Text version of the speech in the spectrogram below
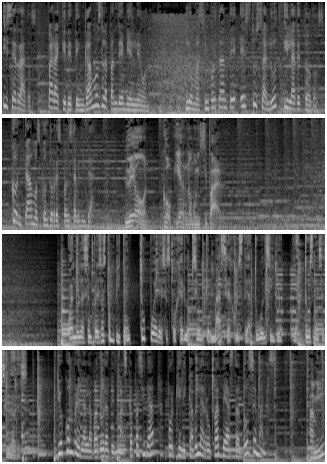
y cerrados para que detengamos la pandemia en León. Lo más importante es tu salud y la de todos. Contamos con tu responsabilidad. León, Gobierno Municipal. Cuando las empresas compiten, tú puedes escoger la opción que más se ajuste a tu bolsillo y a tus necesidades. Yo compré la lavadora de más capacidad porque le cabe la ropa de hasta dos semanas. A mí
